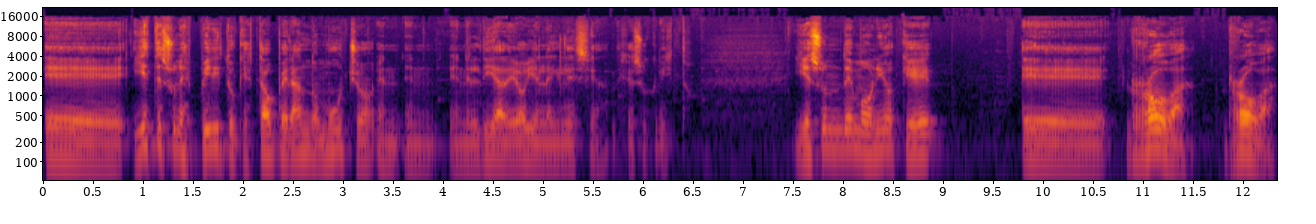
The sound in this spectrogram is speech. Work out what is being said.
Eh, y este es un espíritu que está operando mucho en, el día de hoy en la iglesia de Jesucristo. Y es un demonio que eh, roba, roba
